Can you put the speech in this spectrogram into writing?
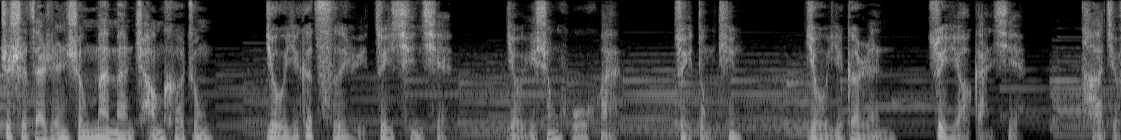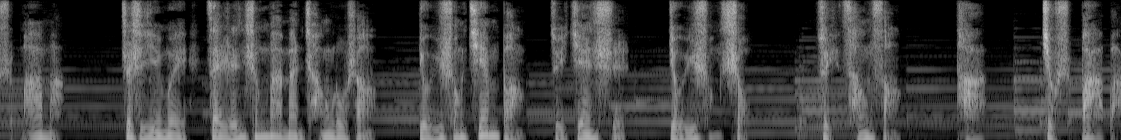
这是在人生漫漫长河中，有一个词语最亲切，有一声呼唤最动听，有一个人最要感谢，他就是妈妈。这是因为在人生漫漫长路上，有一双肩膀最坚实，有一双手最沧桑，他就是爸爸。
